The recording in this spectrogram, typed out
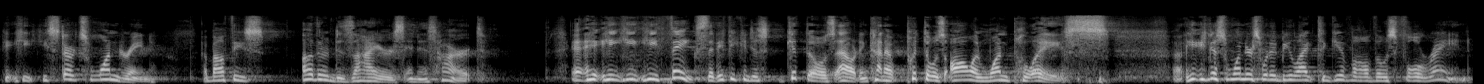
he, he, he starts wondering about these other desires in his heart. He, he, he thinks that if he can just get those out and kind of put those all in one place, uh, he just wonders what it'd be like to give all those full rein.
